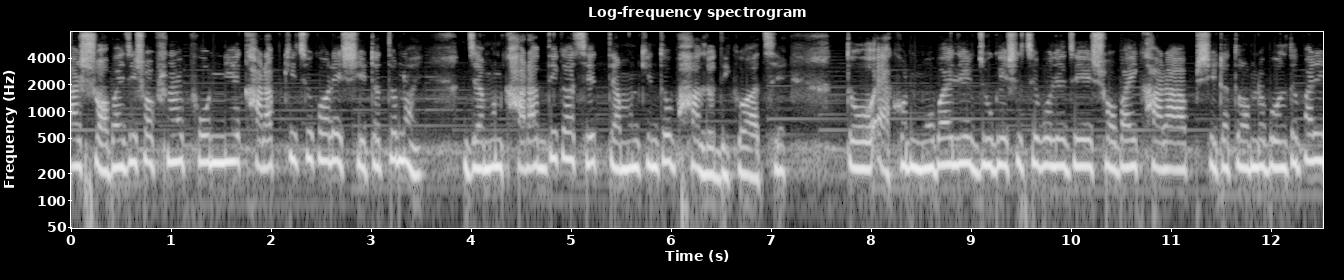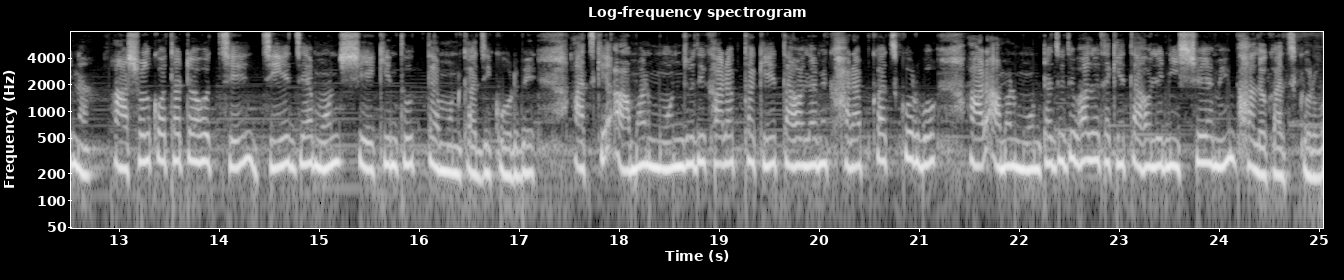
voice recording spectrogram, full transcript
আর সবাই যে সবসময় ফোন নিয়ে খারাপ কিছু করে সেটা তো নয়। যেমন খারাপ দিক আছে, তেমন কিন্তু ভালো দিকও আছে। তো এখন মোবাইলের যুগ এসেছে বলে যে সবাই খারাপ, সেটা তো আমরা বলতে পারি না। আসল কথাটা হচ্ছে, যে যেমন সে কিন্তু তেমন কাজই করবে। আজকে আমার মন যদি খারাপ থাকে, তাহলে আমি খারাপ কাজ করব। আর আমার মনটা যদি ভালো থাকে, তাহলে নিশ্চয়ই আমি ভালো কাজ করব।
